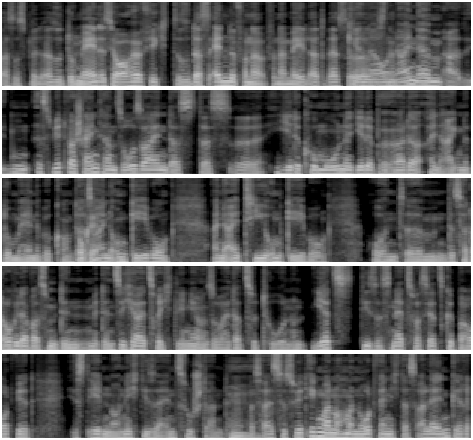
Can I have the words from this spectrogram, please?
was ist mit, also Domain ist ja auch häufig so das Ende von der, von der Mail-Adresse. Genau, ne? nein, ähm, es wird wahrscheinlich dann so sein, dass, dass äh, jede Kommune, jede Behörde eine eigene Domäne bekommt, also okay. eine Umgebung, eine IT-Umgebung. Und ähm, das hat auch wieder was mit den, mit den Sicherheitsrichtlinien und so weiter zu tun. Und jetzt, dieses Netz, was jetzt gebaut wird, ist eben noch nicht dieser Endzustand. Mhm. Das heißt, es wird irgendwann nochmal notwendig, dass alle Endgeräte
